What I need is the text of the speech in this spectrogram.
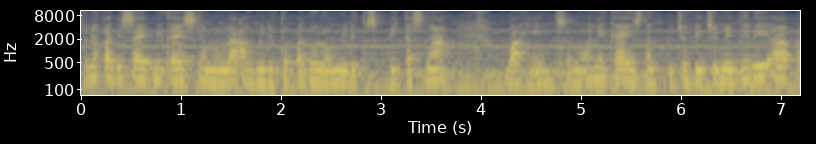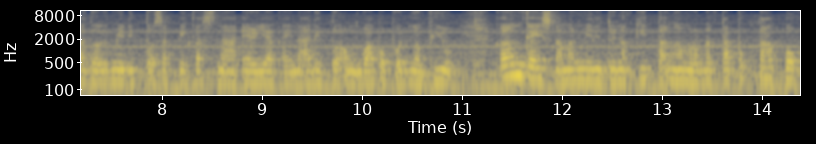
so naka-decide mi guys nga manglaag mi dito padulong mi dito sa pikas nga bahin. So mo ni guys nag video video mi diri ah padulong mi dito sa pikas nga area kay naa dito ang gwapo pod nga view. Karon guys naman mi dito nakita nga murag nagtapok-tapok.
